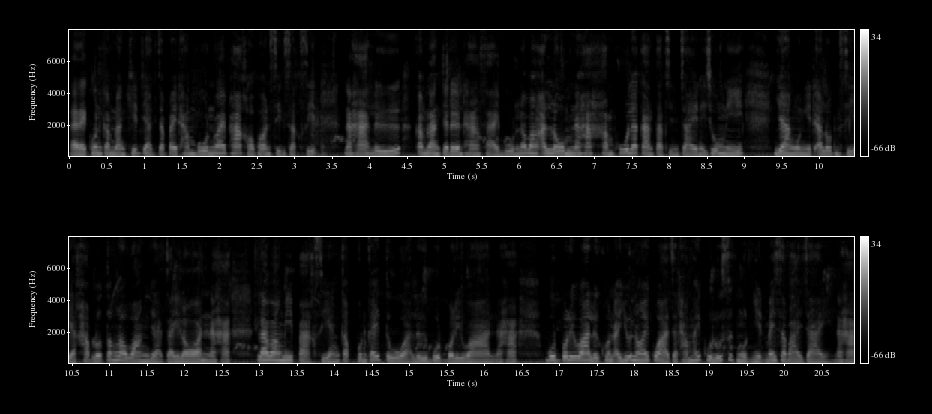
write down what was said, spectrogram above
หลาย ๆ คนกำลังคิดอยากจะไปทำบุญไหว้พระขอพรสิ่งศักดิ์สิทธิ์นะคะ หรือกำลังจะเดินทางสายบุญระวังอารมณ์นะคะคำพูดและการตัดสินใจในช่วงนี้ อย่างหงุดหงิดอารมณ์เสียขับรถต้องระวังอย่าใจร้อนนะคะ ระวังมีปากเสียงกับคนใกล้ตัว หรือบุตรบริวารนะคะ บุตรบริวารหรือคนอายุน้อยกว่า จะทำให้คุณรู้สึกหงุดหงิดไม่สบายใจนะคะ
